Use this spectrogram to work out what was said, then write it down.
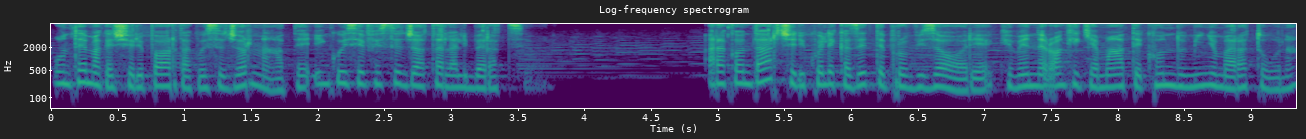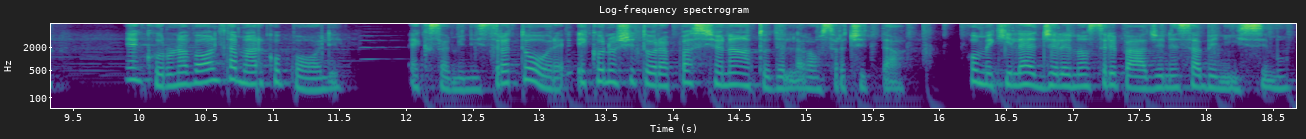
Un tema che ci riporta a queste giornate in cui si è festeggiata la liberazione. A raccontarci di quelle casette provvisorie, che vennero anche chiamate condominio maratona, e ancora una volta Marco Poli, ex amministratore e conoscitore appassionato della nostra città, come chi legge le nostre pagine sa benissimo.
